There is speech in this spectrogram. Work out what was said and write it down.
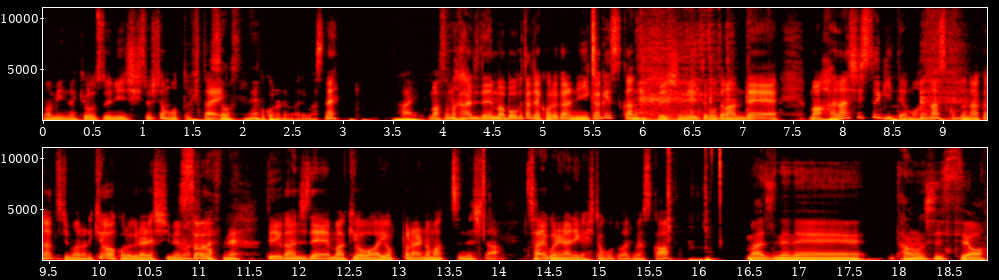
まあみんな共通認識としては持っておきたいそうですねと。ころではありますね。はい。まあそんな感じで、まあ僕たちはこれから2ヶ月間ずっと一緒にいるってことなんで、まあ話しすぎても話すことなくなってしまうので、今日はこれぐらいで締めましょう。そうですね。っていう感じで、まあ今日は酔っ払いのマッツンでした。最後に何か一言ありますか？マジでね、楽しいっすよ。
